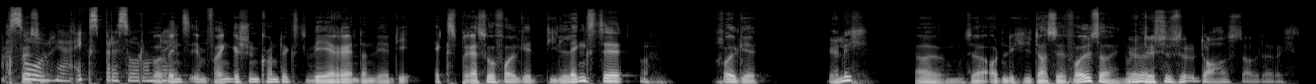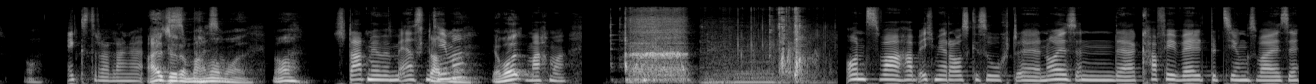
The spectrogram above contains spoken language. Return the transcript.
Ach so, Espresso. ja, Aber Espresso-Runde. wenn es im fränkischen Kontext wäre, dann wäre die Expresso-Folge die längste Folge. Ehrlich? Ja, muss ja ordentlich die Tasse voll sein, Ja, oder? das ist, da hast du auch wieder recht. Ja. Extra lange. Also, dann machen wir Espresso. mal. Na, Starten wir mit dem ersten starten Thema. wir. Jawohl. Mach mal. Und zwar habe ich mir rausgesucht, äh, Neues in der Kaffeewelt, beziehungsweise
